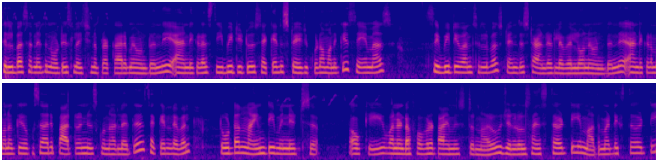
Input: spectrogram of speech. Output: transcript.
సిలబస్ అనేది నోటీస్లో ఇచ్చిన ప్రకారమే ఉంటుంది. అండ్ ఇక్కడ సిబిటీ టూ సెకండ్ స్టేజ్ కూడా మనకి same as CBT one syllabus tenth standard లెవెల్లోనే ఉంటుంది. అండ్ ఇక్కడ మనకి ఒకసారి ప్యాటర్న్ చూసుకున్నట్లయితే second level total ninety minutes. Okay one and half hour time ఇస్తున్నారు. General science thirty mathematics thirty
